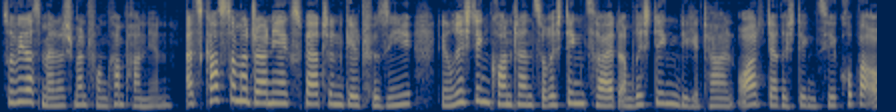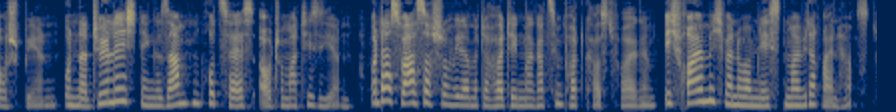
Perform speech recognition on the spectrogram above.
sowie das Management von Kampagnen. Als Customer Journey Expertin gilt für sie, den richtigen Content zur richtigen Zeit am richtigen digitalen Ort der richtigen Zielgruppe ausspielen und natürlich den gesamten Prozess automatisieren. Und das war's auch schon wieder mit der heutigen Magazin Podcast Folge. Ich freue mich, wenn du beim nächsten Mal wieder reinhörst.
